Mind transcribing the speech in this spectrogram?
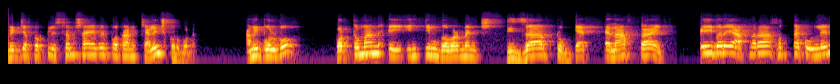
মির্জা ফখরুল ইসলাম সাহেবের কথা আমি চ্যালেঞ্জ করব না। আমি বলব, বর্তমান এই interim government deserve to get enough time এইবারে আপনারা হত্যা করলেন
